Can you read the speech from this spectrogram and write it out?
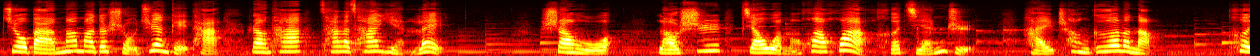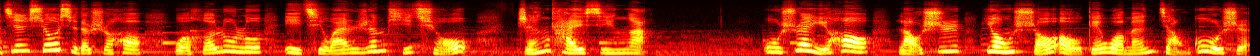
就把妈妈的手绢给他，让他擦了擦眼泪。上午，老师教我们画画和剪纸，还唱歌了呢。课间休息的时候，我和露露一起玩扔皮球，真开心啊！午睡以后，老师用手偶给我们讲故事。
